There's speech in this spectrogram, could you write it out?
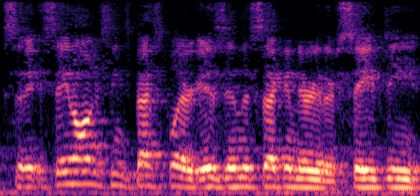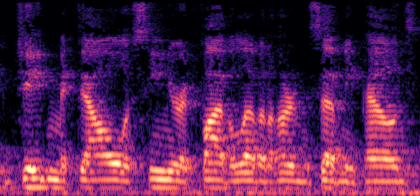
St. Augustine's best player is in the secondary. Their safety, Jaden McDowell, a senior at 5'11", 170 pounds.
